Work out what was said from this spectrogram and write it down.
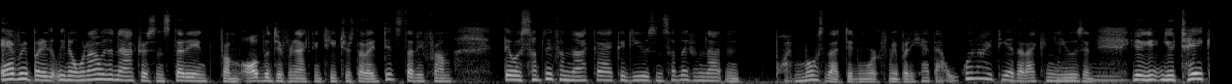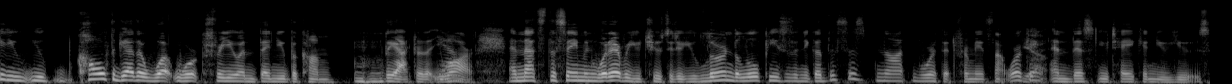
everybody, that you know, when I was an actress and studying from all the different acting teachers that I did study from, there was something from that guy I could use and something from that, and boy, most of that didn't work for me. But he had that one idea that I can use, and you know, you, you take and you you call together what works for you, and then you become the actor that you Yeah. are. And that's the same in whatever you choose to do. You learn the little pieces, and you go, "This is not worth it for me. It's not working." Yeah. And this you take and you use,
